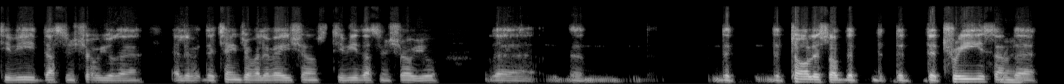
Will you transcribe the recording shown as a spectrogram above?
TV doesn't show you the the change of elevations. TV doesn't show you the the the the tallest of the the, the trees and right. the,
